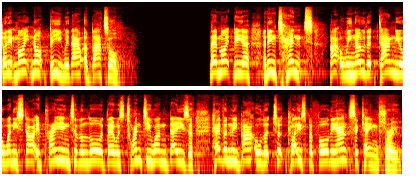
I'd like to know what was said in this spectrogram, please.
But it might not be without a battle. There might be a, an intense battle. We know that Daniel, when he started praying to the Lord, there was 21 days of heavenly battle that took place before the answer came through.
